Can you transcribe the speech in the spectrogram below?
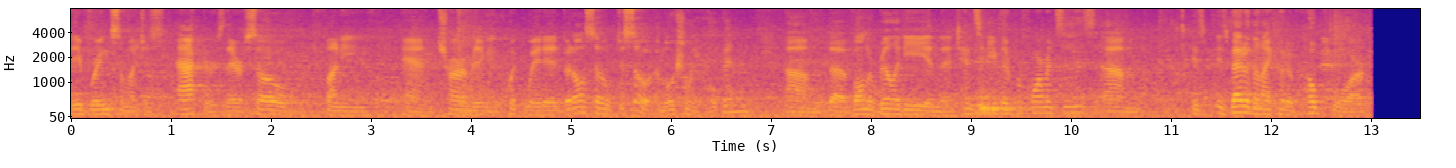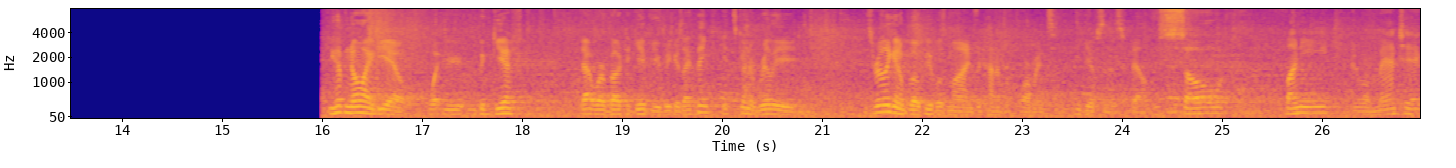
they bring so much as actors. They're so funny and charming and quick-witted, but also just so emotionally open. Um, the vulnerability and the intensity of their performances um, is, is better than I could have hoped for. You have no idea what you, the gift that we're about to give you because I think it's going to really, it's really going to blow people's minds the kind of performance he gives in this film. He's so funny and romantic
